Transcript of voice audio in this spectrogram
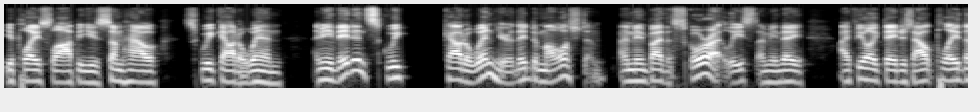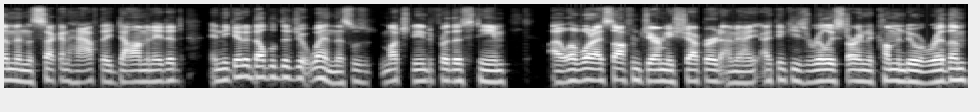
you play sloppy, you somehow squeak out a win. I mean, they didn't squeak out a win here; they demolished them. I mean, by the score at least. I mean, they I feel like they just outplayed them in the second half. They dominated, and you get a double digit win. This was much needed for this team. I love what I saw from Jeremy Sheppard. I mean, I, I think he's really starting to come into a rhythm.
